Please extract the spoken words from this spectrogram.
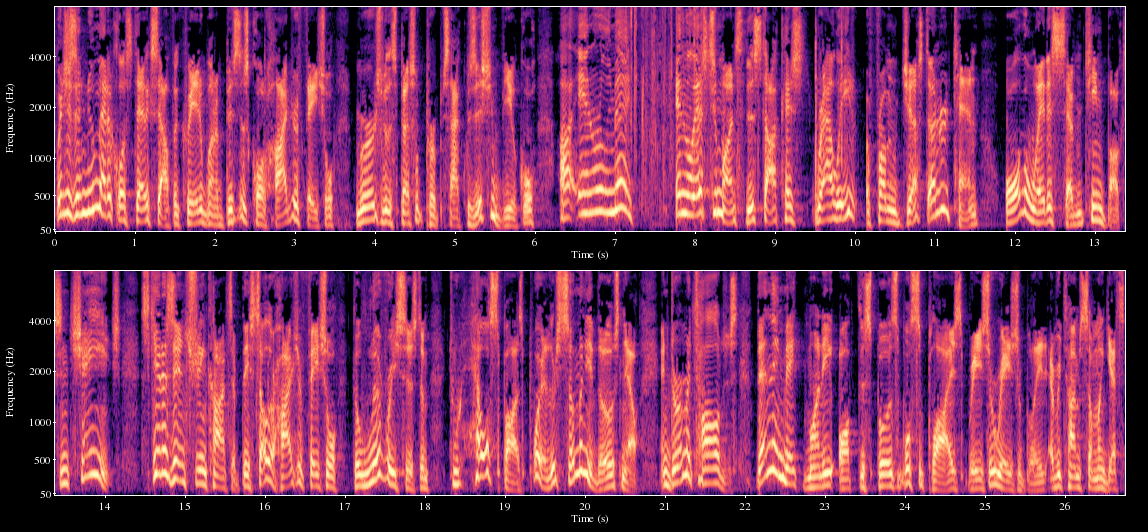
which is a new medical aesthetics outfit created when a business called HydraFacial merged with a special purpose acquisition vehicle uh, in early May. In the last two months, this stock has rallied from just under 10 all the way to 17 bucks and change. Skin is an interesting concept. They sell their HydraFacial delivery system to health spas. Boy, there's so many of those now. And dermatologists. Then they make money off disposable supplies, razor, razor blade, every time someone gets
